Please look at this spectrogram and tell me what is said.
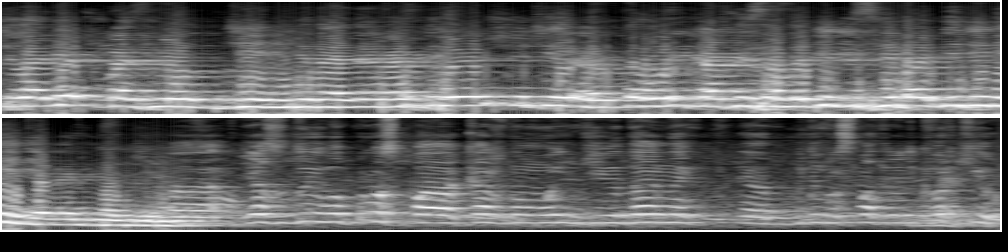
Человек возьмет деньги, наверное, разделяющие те- э, калории каждый совладелец, либо объединение возьмет деньги. А, Я задаю вопрос по каждому индивидуально, э, будем рассматривать квартиру.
